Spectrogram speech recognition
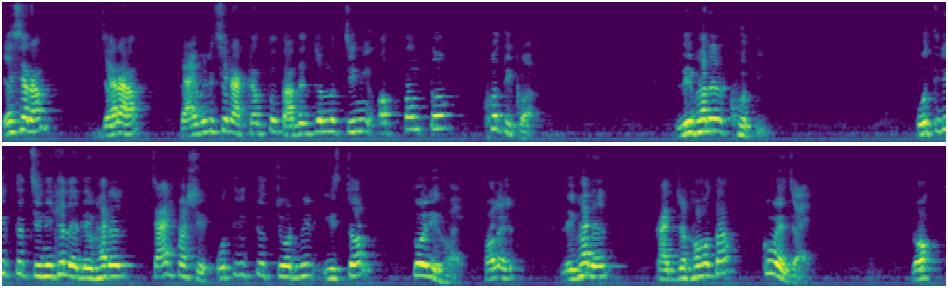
এছাড়া যারা ডায়াবেটিসের আক্রান্ত, তাদের জন্য চিনি অত্যন্ত ক্ষতিকর। লিভারের ক্ষতি। অতিরিক্ত চিনি খেলে লিভারের চারপাশে অতিরিক্ত চর্বির স্তর তৈরি হয়, ফলে লিভারের কার্যক্ষমতা কমে যায়। রক্ত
